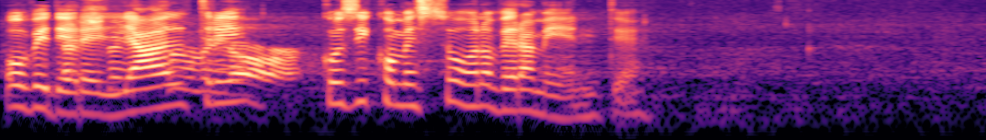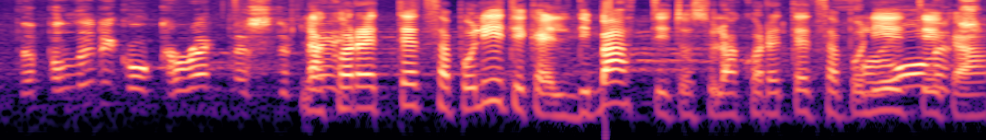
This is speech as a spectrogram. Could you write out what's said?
o vedere gli altri così come sono veramente. La correttezza politica, il dibattito sulla correttezza politica,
